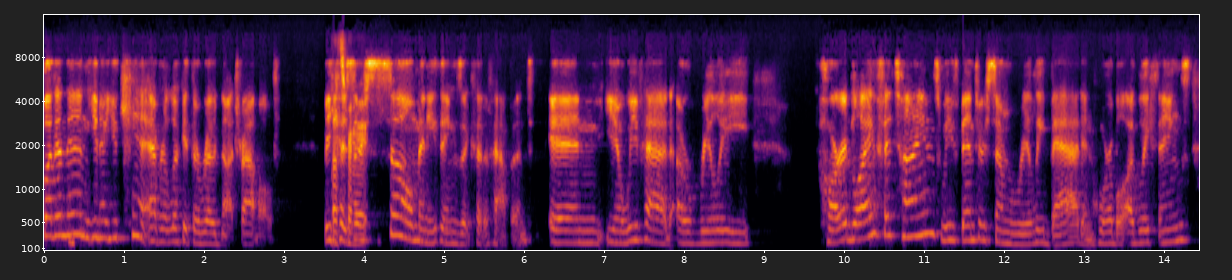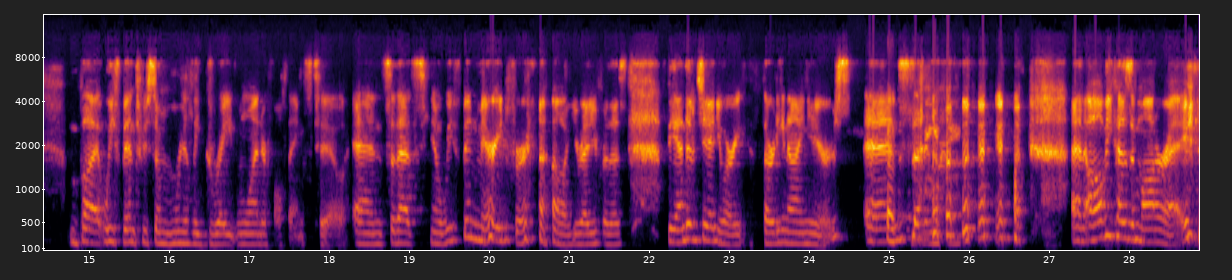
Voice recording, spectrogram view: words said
But and then you know you can't ever look at the road not traveled because right. there's so many things that could have happened. And you know we've had a really hard life at times. We've been through some really bad and horrible ugly things but we've been through some really great and wonderful things too. And so that's you know we've been married for oh you ready for this? The end of january 39 years and so, and all because of monterey.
